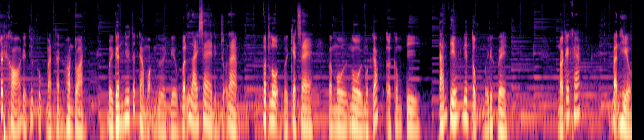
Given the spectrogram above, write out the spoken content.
rất khó để thuyết phục bản thân hoàn toàn, bởi gần như tất cả mọi người đều vẫn lái xe đến chỗ làm vật lộn với kẹt xe và ngồi ngồi một góc ở công ty 8 tiếng liên tục mới được về. Nói cách khác, bạn hiểu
